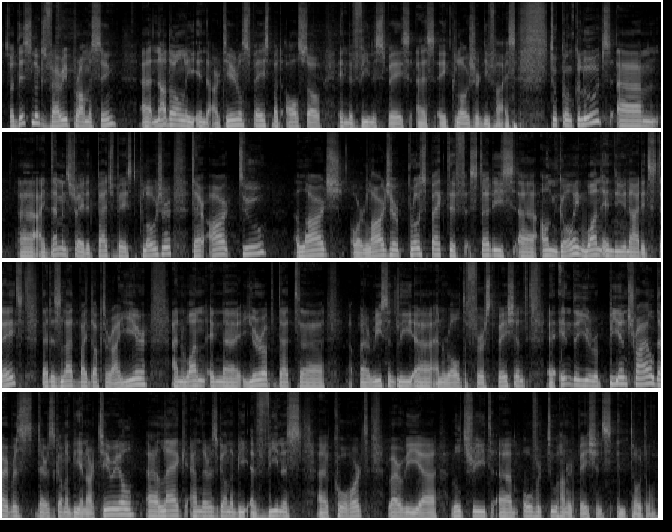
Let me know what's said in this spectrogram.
So this looks very promising, uh, not only in the arterial space, but also in the venous space as a closure device. To conclude, um, uh, I demonstrated patch-based closure. There are two large or larger prospective studies uh, ongoing, one in the United States that is led by Dr. Ayer, and one in uh, Europe that uh, uh recently uh, enrolled the first patient. Uh, in the European trial, there is, there's going to be an arterial leg and there is going to be a venous cohort where we will treat um, over 200 patients in total.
